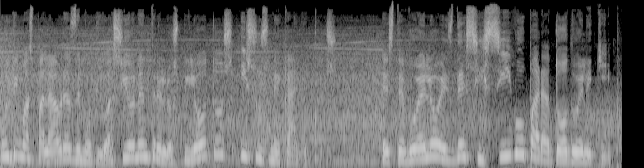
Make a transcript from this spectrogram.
últimas palabras de motivación entre los pilotos y sus mecánicos. Este vuelo es decisivo para todo el equipo.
